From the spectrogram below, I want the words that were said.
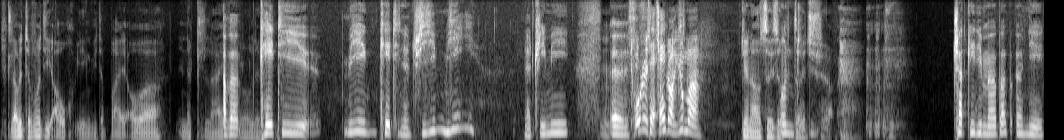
Ich glaube, da war die auch irgendwie dabei, aber in der kleinen aber Rolle. Katie, wie Katie Najimi? Najimi? Äh, Tod ist Sister bestimmt noch Act, Humor. Genau, so ist er auf Und- Deutsch. Ja. Chucky die Mörder, äh, nee,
